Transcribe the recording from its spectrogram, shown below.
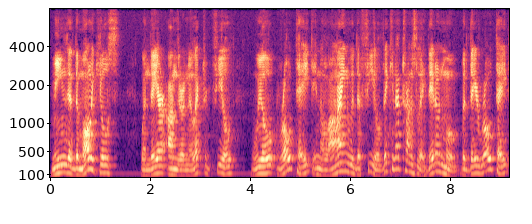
Means that the molecules, when they are under an electric field, will rotate in a line with the field. They cannot translate, they don't move, but they rotate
